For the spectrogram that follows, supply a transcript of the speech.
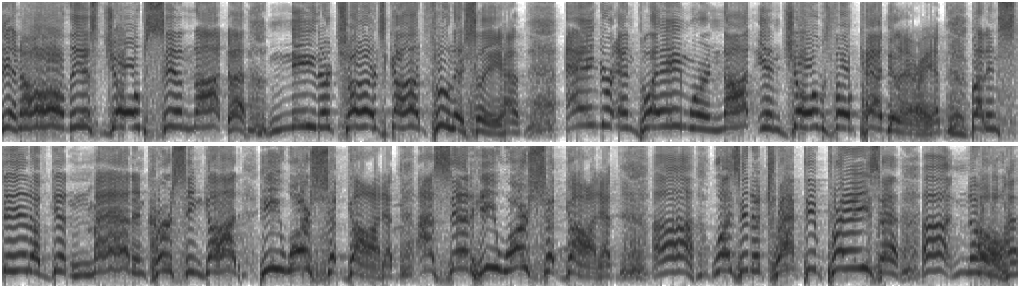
In all this, Job sinned not, neither charged God foolishly. Anger and blame were not in Job's vocabulary, but instead of getting mad and cursing God, he worshiped God. I said he worshiped God. Uh, was it attractive praise? Uh, uh, no.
